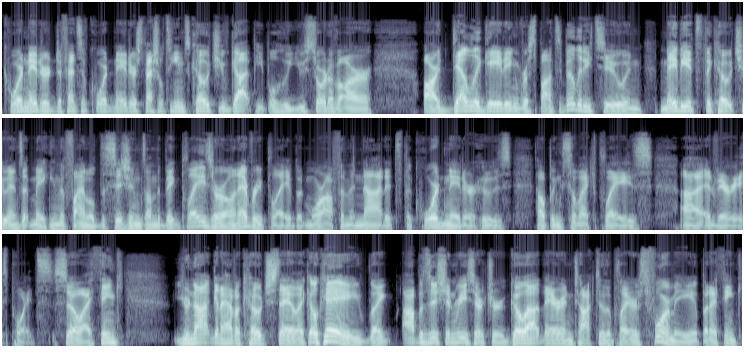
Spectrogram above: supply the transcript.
coordinator, defensive coordinator, special teams coach. You've got people who you sort of are are delegating responsibility to, and maybe it's the coach who ends up making the final decisions on the big plays or on every play, but more often than not, it's the coordinator who's helping select plays uh, at various points. So I think you're not going to have a coach say like okay like opposition researcher go out there and talk to the players for me but i think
